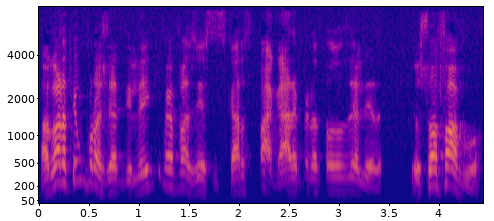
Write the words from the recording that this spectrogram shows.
Agora tem um projeto de lei que vai fazer esses caras pagarem pela tornozeleira. Eu sou a favor.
